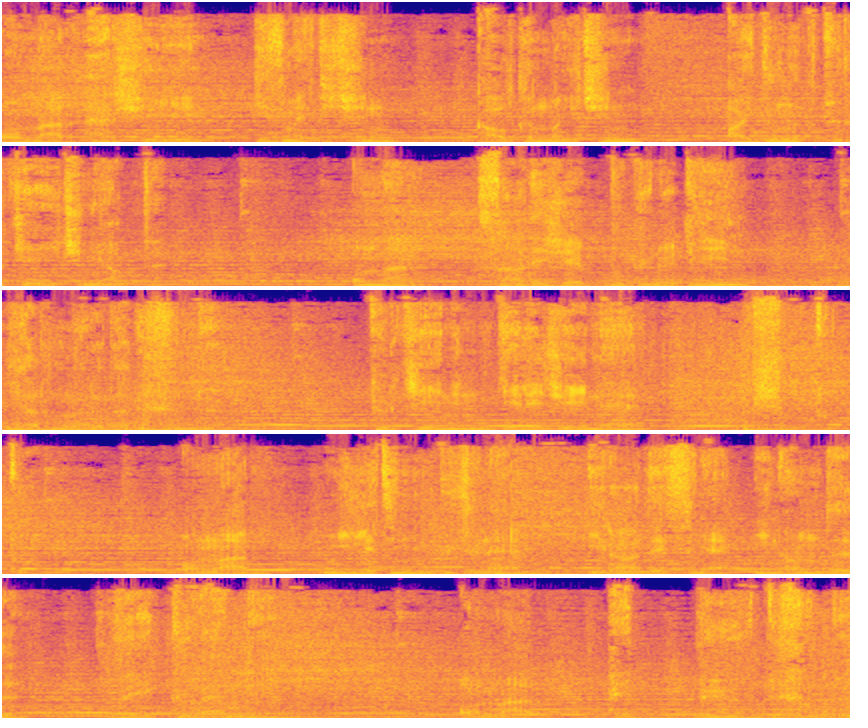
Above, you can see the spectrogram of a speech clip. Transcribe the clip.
Onlar her şeyi hizmet için, kalkınma için, aydınlık Türkiye için yaptı. Onlar sadece bugünü değil, yarınları da düşündü. Türkiye'nin geleceğine ışık tuttu. Onlar milletin gücüne, iradesine inandı ve güvendi. Onlar hep büyük düşündü.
